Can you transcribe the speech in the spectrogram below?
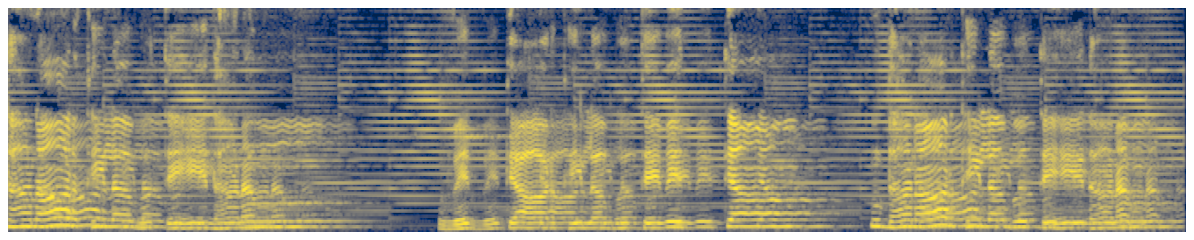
धनार्थी लभते धनम् विद्यार्थी लभते विद्यां धनार्थी लभते धनम्।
